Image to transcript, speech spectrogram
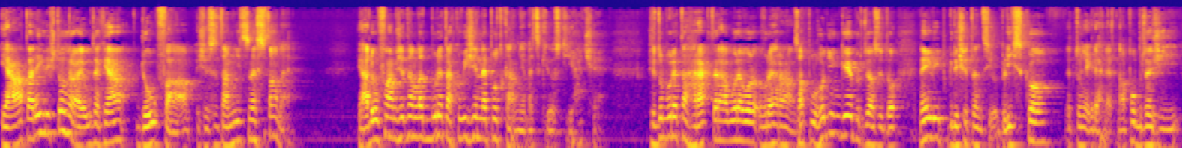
já tady, když to hraju, tak já doufám, že se tam nic nestane. Já doufám, že ten let bude takový, že nepotkám německého stíhače že to bude ta hra, která bude odehrána za půl hodinky, protože asi to nejlíp, když je ten cíl blízko, je to někde hned na pobřeží,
